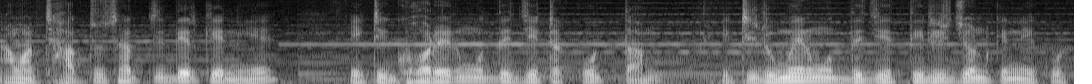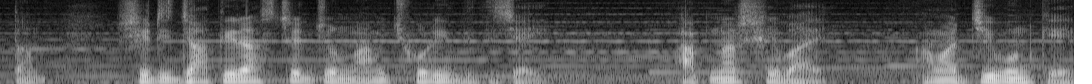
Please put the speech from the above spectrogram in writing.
আমার ছাত্রছাত্রীদেরকে নিয়ে একটি ঘরের মধ্যে যেটা করতাম, একটি রুমের মধ্যে যে তিরিশ জনকে নিয়ে করতাম, সেটি জাতিরাষ্ট্রের জন্য আমি ছড়িয়ে দিতে চাই। আপনার সেবায় আমার জীবনকে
